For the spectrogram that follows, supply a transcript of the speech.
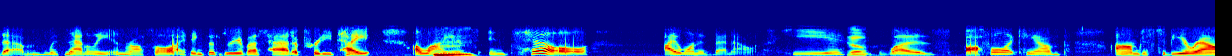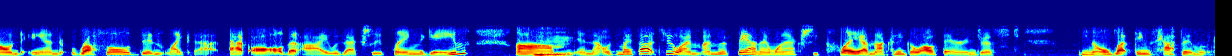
them, with Natalie and Russell. I think the three of us had a pretty tight alliance until I wanted Ben out. He Yeah. was awful at camp um just to be around and Russell didn't like that at all that I was actually playing the game. Um Mhm. and that was my thought too. I'm I'm a fan. I want to actually play. I'm not going to go out there and just you know, let things happen. Like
